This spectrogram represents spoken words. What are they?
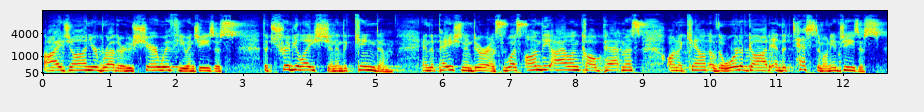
I, John, your brother, who share with you in Jesus the tribulation and the kingdom and the patient endurance, was on the island called Patmos on account of the word of God and the testimony of Jesus.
